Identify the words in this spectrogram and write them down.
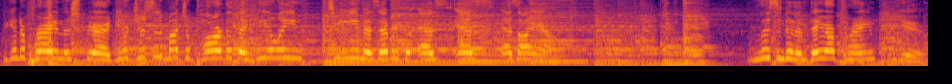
Begin to pray in the Spirit. You're just as much a part of the healing team as everybody as as as I am. Listen to them. They are praying for you.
